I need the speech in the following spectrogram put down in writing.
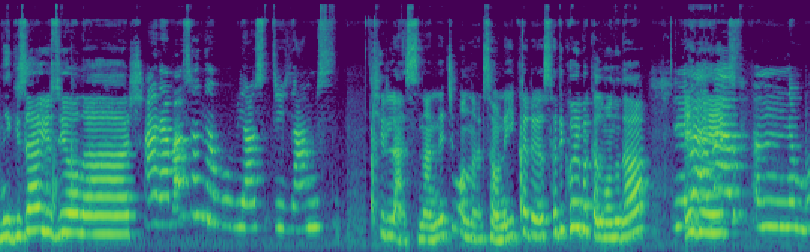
ne güzel yüzüyorlar. Anne baksana bu biraz düzenmiş. Kirlensin anneciğim onları sonra yıkarız. Hadi koy bakalım onu da. Evet. Bu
